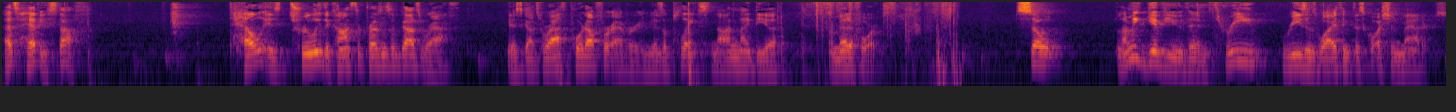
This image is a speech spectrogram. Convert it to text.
That's heavy stuff. Hell is truly the constant presence of God's wrath. It is God's wrath poured out forever, and it is a place, not an idea or metaphor. So, let me give you then three reasons why I think this question matters,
